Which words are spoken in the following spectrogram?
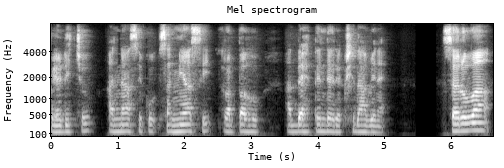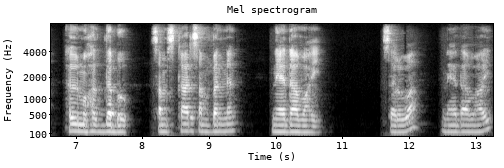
പേടിച്ചു. അന്നാസിക്കു സന്യാസി റബ്ബഹു. അദ്ദേഹത്തിന്റെ രക്ഷിതാവിനെ. സർവ അൽ മുഹദ്ദബു സംസ്കാര സമ്പന്നൻ നേതാവായി. സർവ നേതാവായി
